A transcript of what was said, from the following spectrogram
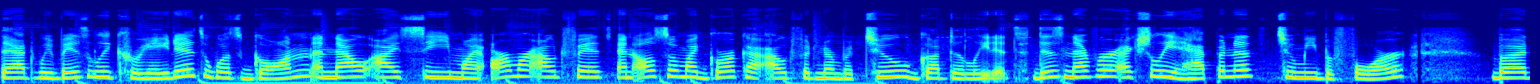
that we basically created was gone and now I see my armor outfit and also my Gorka outfit number 2 got deleted. This never actually happened to me before but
